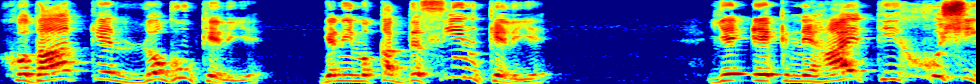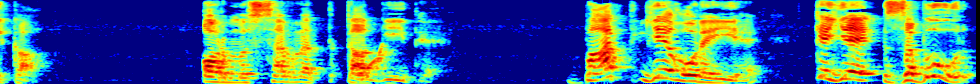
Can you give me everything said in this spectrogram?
खुदा के लोगों के लिए, यानी मुकदसीन के लिए यह एक निहायत ही खुशी का और मसरत का गीत है। बात यह हो रही है कि यह जबूर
